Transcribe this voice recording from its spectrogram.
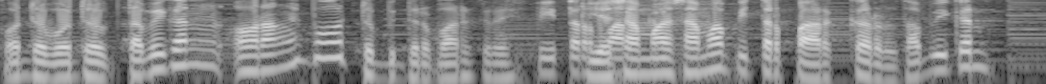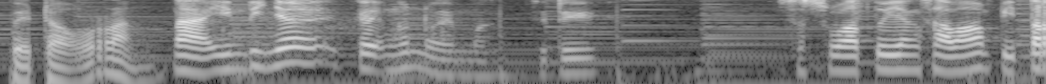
Podo-podo, tapi kan orangnya podo Peter Parker ya. Peter ya sama-sama Peter Parker, tapi kan beda orang. Nah intinya kayak ngono emang. Jadi sesuatu yang sama Peter,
